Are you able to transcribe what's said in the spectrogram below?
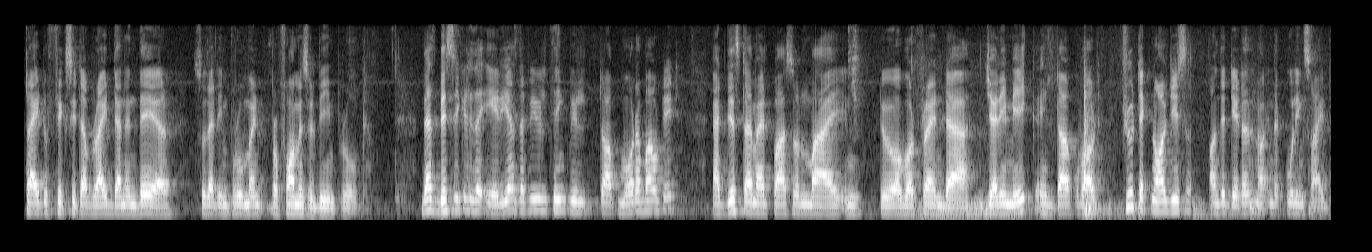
try to fix it up right then and there so that improvement performance will be improved. That's basically the areas that we will think we'll talk more about it. At this time, I'll pass on my in, to our friend uh, Jerry Meek. He'll talk about few technologies on the data in the cooling side.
